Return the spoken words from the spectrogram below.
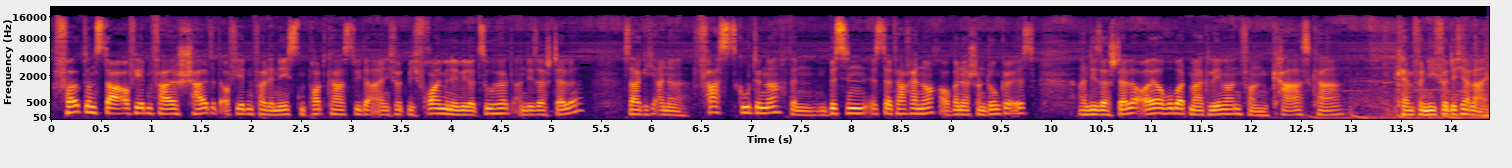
folgt uns da auf jeden Fall, schaltet auf jeden Fall den nächsten Podcast wieder ein. Ich würde mich freuen, wenn ihr wieder zuhört an dieser Stelle sage ich eine fast gute Nacht, denn ein bisschen ist der Tag ja noch, auch wenn er schon dunkel ist. An dieser Stelle euer Robert Mark Lehmann von KSK. Kämpfe nie für dich allein.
